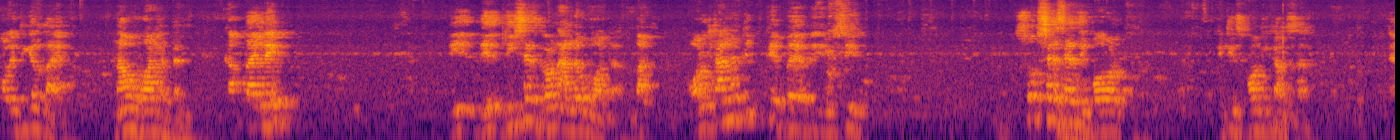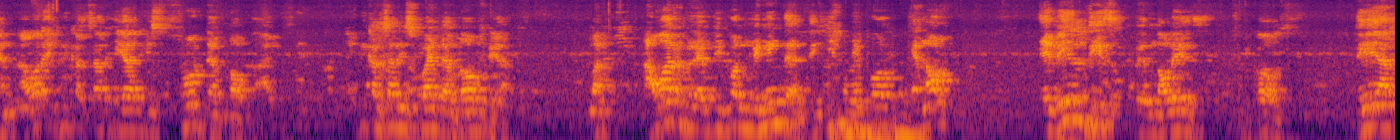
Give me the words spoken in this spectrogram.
political life. Now what happened? Kaptai Lake, the- the- this has gone underwater, but alternative, uh, you see, sources has evolved. It is horticulture, and our agriculture here is so developed. I- Agriculture is quite developed here, but our uh, people, meaning that the hill people cannot avail this uh, knowledge because they are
